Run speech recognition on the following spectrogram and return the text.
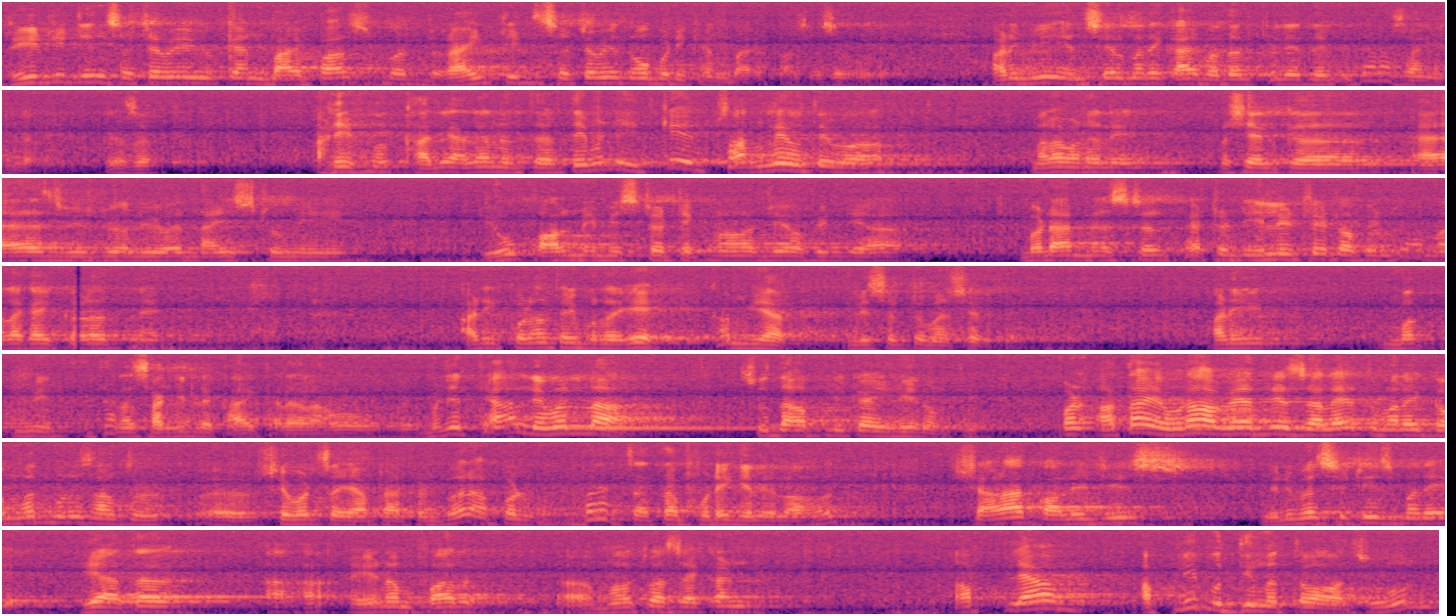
read it in such a way you can bypass but write it such a way nobody can bypass असं वगैरे आणि मी एन सी एलमध्ये काय बदल केले ते मी त्यांना सांगितलं. कसं आणि मग खाली आल्यानंतर ते म्हणजे इतके चांगले होते बा मला म्हणाले Mashelkar as usual you are nice to me you call me mister technology of India but I mister patent illiterate of India मला काही कळत नाही. आणि कोणाला तरी ए कम यार लिसन टू मशेलकर आणि मग मी त्यांना सांगितलं काय करायला हवं? म्हणजे त्या लेवलला सुद्धा आपली काही हे नव्हती. पण आता एवढा अवेअरनेस झाला आहे तुम्हाला एक गंमत म्हणून सांगतो शेवटचं या पॅटर्नवर आपण बरेच आता पुढे गेलेलो आहोत. शाळा कॉलेजेस युनिव्हर्सिटीजमध्ये हे आता येणं फार महत्त्वाचं आहे. कारण आपल्या आपली बुद्धिमत्ता वाचून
